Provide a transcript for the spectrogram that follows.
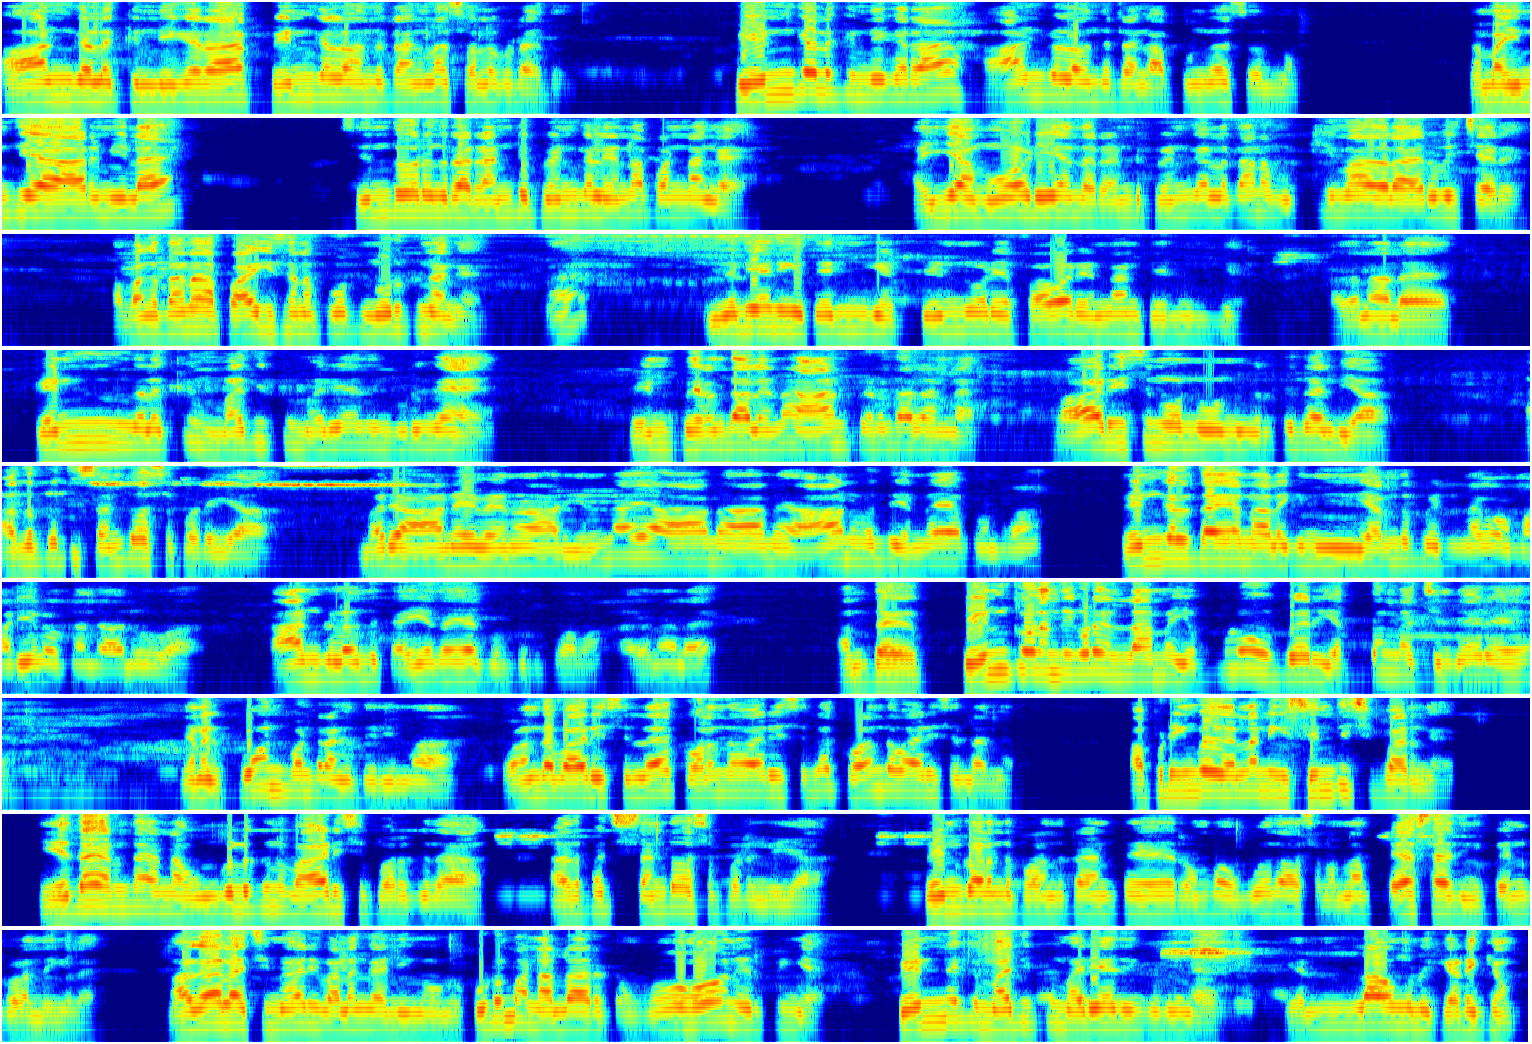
ஆண்களுக்கு நிகராக பெண்கள் வந்துட்டாங்கலாம் சொல்லக்கூடாது. பெண்களுக்கு நிகராக ஆண்கள் வந்துட்டாங்க அப்படின்னு தான் சொல்லணும். நம்ம இந்திய ஆர்மியில் சிந்தூருங்கிற ரெண்டு பெண்கள் என்ன பண்ணாங்க? ஐயா மோடி அந்த ரெண்டு பெண்களில் தானே முக்கியமாக அதில் அறிவிச்சார். அவங்க தானே பாகிஸ்தானை போட்டு நொறுக்குனாங்க. ஆ? இதுலேயே நீங்கள் தெரிஞ்சுங்க பெண்ணுடைய பவர் என்னன்னு தெரிஞ்சுங்க. அதனால் பெண்களுக்கு மதிப்பு மரியாதையும் கொடுங்க. பெண் பிறந்தால் என்ன ஆண் பிறந்தால் என்ன? வாரிசுன்னு ஒன்று ஒன்று இருக்குதா இல்லையா? அதை பற்றி சந்தோஷப்படையா? மாதிரி ஆணே வேணும் ஆண். என்னையா ஆண் ஆண்? ஆண் வந்து என்னையா பண்ணுறான் பெண்கள் தாயா நாளைக்கு நீ இறந்து போயிட்டுனாக்க உன் மடியில் உட்காந்து அழுவா. ஆண்களை வந்து கையதையா கொடுத்துட்டு போவான். அதனால் அந்த பெண் குழந்தை கூட இல்லாமல் எவ்வளோ பேர் எத்தனை லட்சம் பேர் எனக்கு ஃபோன் பண்ணுறாங்க தெரியுமா? குழந்த வாரிசு இல்லை குழந்த வாரிசு இல்லை குழந்த வாரிசு இல்லைங்க. அப்படிங்கும்போது இதெல்லாம் நீங்கள் சிந்திச்சு பாருங்கள் எதாக இருந்தால் என்ன உங்களுக்குன்னு வாரிசு பிறக்குதா? அதை பற்றி சந்தோஷப்படுங்க ஐயா பெண் குழந்தை பிறந்துட்டான்ட்டு ரொம்ப ஊதாசனம்லாம் பேசாதீங்க பெண் குழந்தைங்கள. மகாலட்சுமி மாதிரி வளங்க. நீங்கள் உங்கள் குடும்பம் நல்லா இருக்கும் ஓஹோன்னு இருப்பீங்க. பெண்ணுக்கு மதிப்பு மரியாதை கொடுங்க. எல்லாம் உங்களுக்கு கிடைக்கும்.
